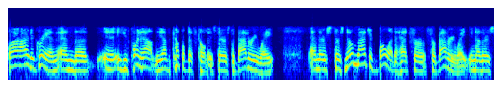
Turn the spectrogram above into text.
Well, I would agree, and and uh, as you've pointed out, you have a couple difficulties. There's the battery weight, and there's there's no magic bullet ahead for for battery weight. You know, there's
